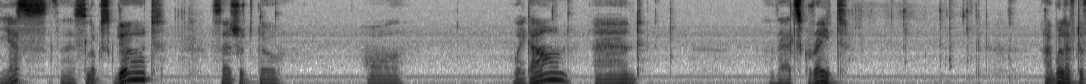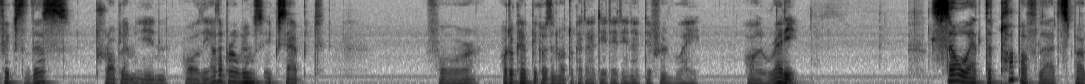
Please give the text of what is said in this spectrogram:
Yes, this looks good. So I should go all way down and that's great. I will have to fix this problem in all the other programs except for AutoCAD because in AutoCAD I did it in a different way already. So at the top of that spur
